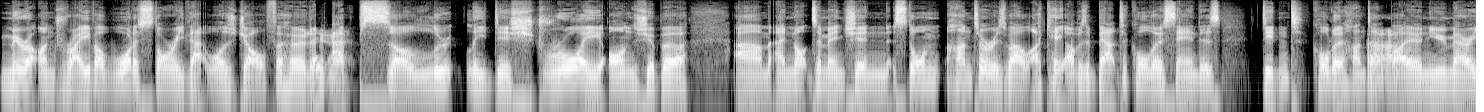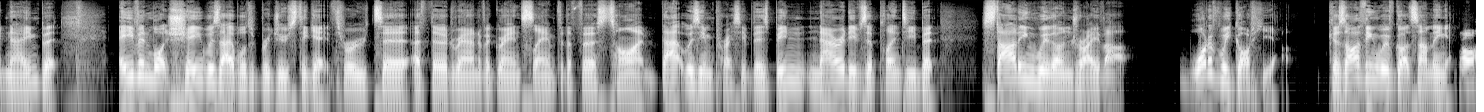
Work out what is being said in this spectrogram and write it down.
Mira Andreeva, what a story that was, Joel, for her to yeah. absolutely destroy Ons Jabeur. Um, and not to mention Storm Hunter as well. I, keep, I was about to call her Sanders, didn't. Called her Hunter uh-huh. by her new married name, but even what she was able to produce to get through to a third round of a Grand Slam for the first time, that was impressive. There's been narratives aplenty, but starting with Andreeva, what have we got here? Because I think we've got something oh.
